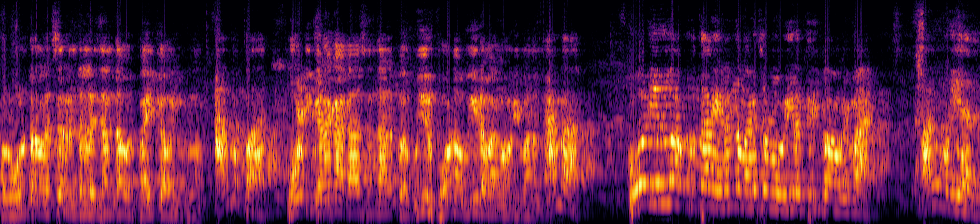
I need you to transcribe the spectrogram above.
ஒரு ஒன்றரை லட்சம் ரெண்டு லட்சம் தான் ஒரு பைக்கை வாங்கிக்கலாம். ஆமாப்பா. கோடிக்கணக்கா காசு இருந்தாலும் இப்ப உயிர் போன உயிரை வாங்க முடியுமா நம்ம? ஆமா. கோடி ரூபாய் கொடுத்தாலும் இறந்த மனுஷன் உயிரை திருப்பி வாங்க முடியுமா? வாங்க முடியாது.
